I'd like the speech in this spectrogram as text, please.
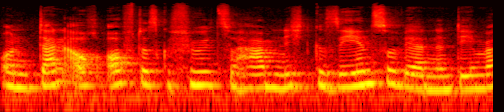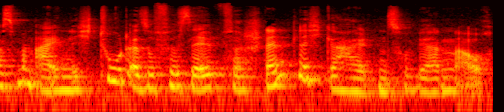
und dann auch oft das Gefühl zu haben, nicht gesehen zu werden in dem, was man eigentlich tut, also für selbstverständlich gehalten zu werden auch.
